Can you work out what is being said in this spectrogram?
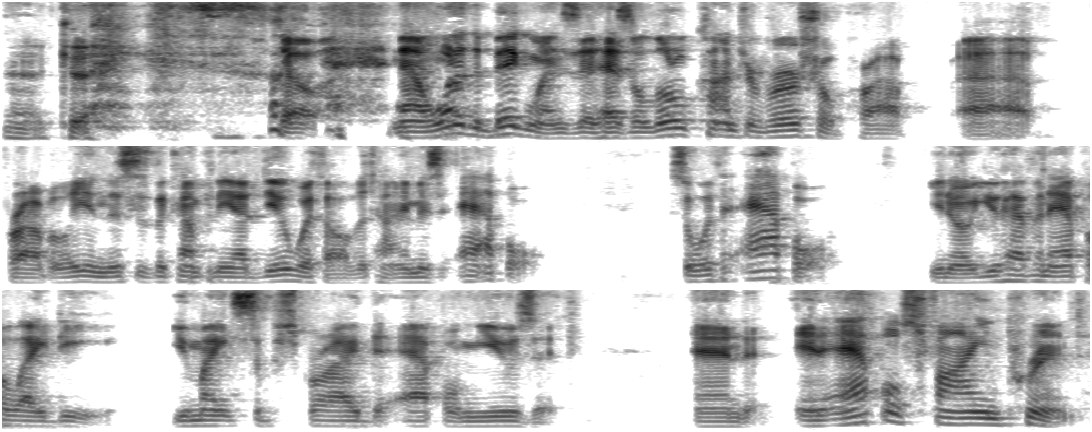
Okay. so now one of the big ones that has a little controversial prop, uh, probably, and this is the company I deal with all the time, is Apple. So with Apple, you know, you have an Apple ID. You might subscribe to Apple Music, and in Apple's fine print,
